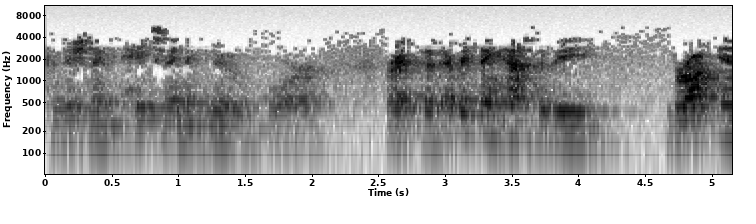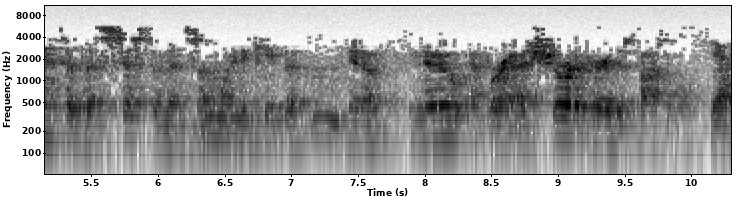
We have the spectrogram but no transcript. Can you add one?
conditioning hates anything new, or right that everything has to be brought into the system in some way to mm. keep it, mm. you know, new for as short a period as possible. Yeah.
